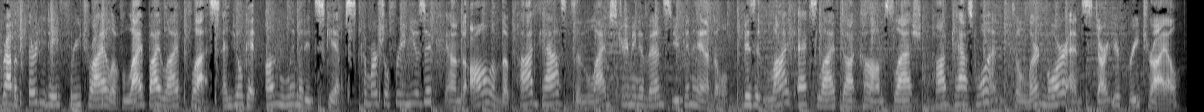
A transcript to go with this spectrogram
Grab a 30-day free trial of Live by Live Plus, and you'll get unlimited skips, commercial-free music, and all of the podcasts and live streaming events you can handle. Visit livexlive.com slash podcast one to learn more and start your free trial.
